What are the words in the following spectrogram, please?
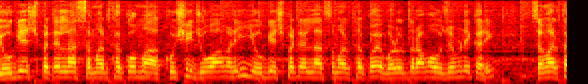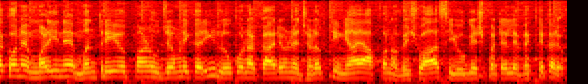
યોગેશ પટેલના સમર્થકોમાં ખુશી જોવા મળી. યોગેશ પટેલના સમર્થકોએ વડોદરામાં ઉજવણી કરી. સમર્થકોને મળીને મંત્રીએ પણ ઉજવણી કરી. લોકોના કાર્યોને ઝડપથી ન્યાય આપવાનો વિશ્વાસ યોગેશ પટેલે વ્યક્ત કર્યો.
